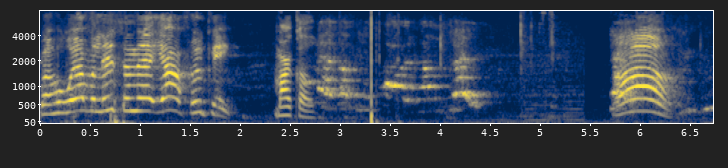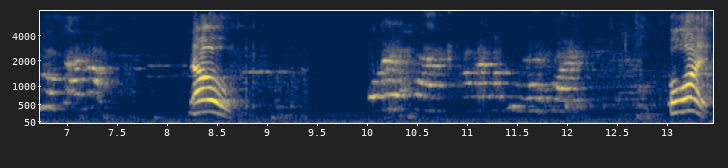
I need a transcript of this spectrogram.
But whoever listens to that, y'all fruitcake. Marco. Oh. No. For what?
